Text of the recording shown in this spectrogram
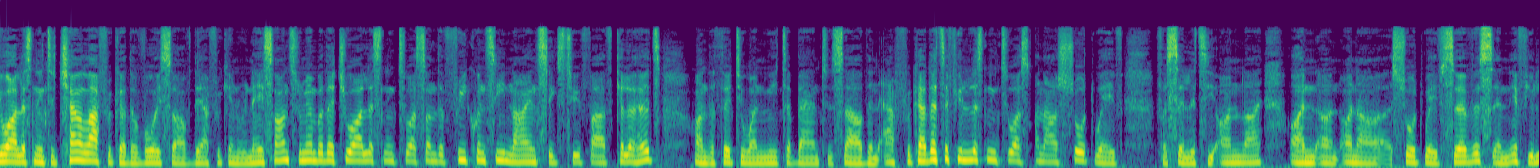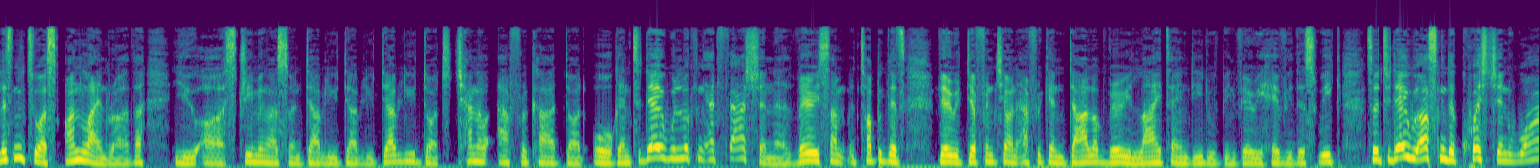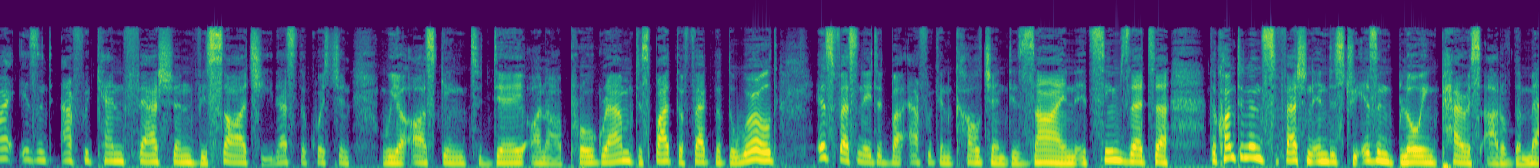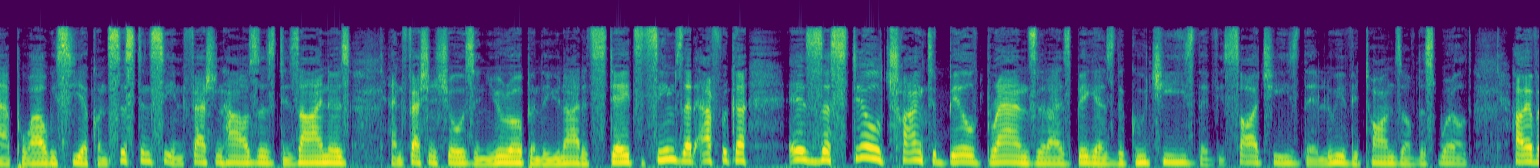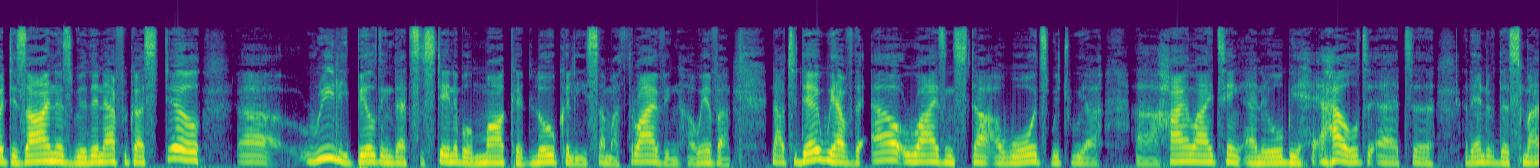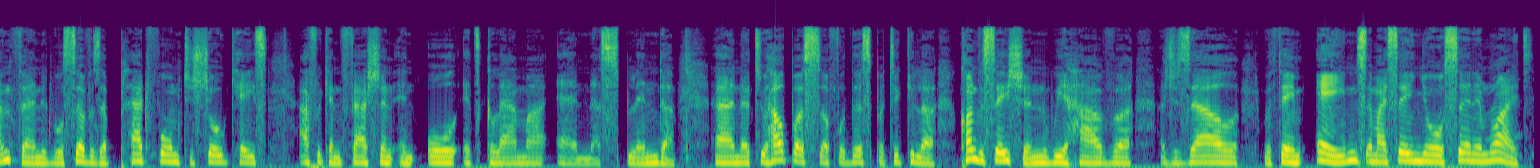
You are listening to Channel Africa, the voice of the African Renaissance. Remember that you are listening to us on the frequency 9625 kilohertz on the 31 meter band to Southern Africa. That's if you're listening to us on our shortwave facility online, on, on, on our shortwave service. And if you're listening to us online, rather, you are streaming us on www.channelafrica.org. And today we're looking at fashion, a very some a topic that's very different here on African Dialogue, very lighter indeed. We've been very heavy this week. So today we're asking asking the question, why isn't African fashion Versace? That's the question we are asking today on our program. Despite the fact that the world is fascinated by African culture and design, it seems that uh, the continent's fashion industry isn't blowing Paris out of the map. While we see a consistency in fashion houses, designers, and fashion shows in Europe and the United States, it seems that Africa is uh, still trying to build brands that are as big as the Gucci's, the Versace's, the Louis Vuittons of this world. However, designers within Africa still uh, really building that sustainable market locally. Some are thriving, however. Now, today we have the Elle Rising Star Awards, which we are uh, highlighting, and it will be held at, uh, at the end of this month, and it will serve as a platform to showcase African fashion in all its glamour and uh, splendor. And uh, to help us uh, for this particular conversation, we have uh, Giselle Wertheim-Aymes. Am I saying your surname right?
